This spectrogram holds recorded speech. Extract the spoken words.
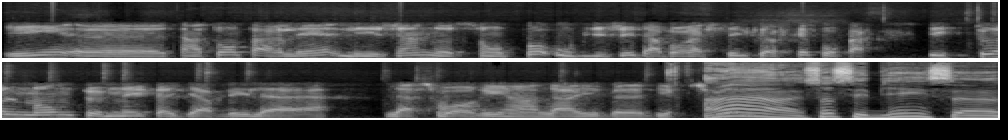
Et euh, tantôt on parlait, les gens ne sont pas obligés d'avoir acheté le coffret pour participer. Tout le monde peut venir regarder la, la soirée en live euh, virtuelle. Ah, ça c'est bien ça.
